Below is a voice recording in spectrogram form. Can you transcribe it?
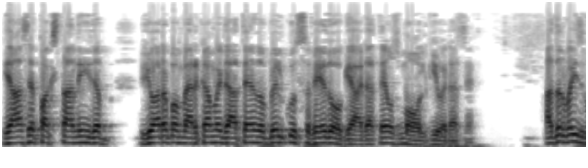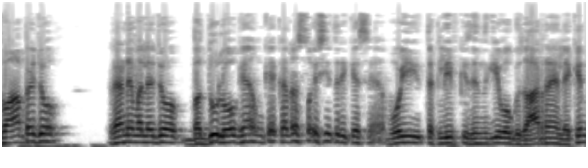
یہاں سے پاکستانی جب یورپ، امریکہ میں جاتے ہیں تو بالکل سفید ہو کے آ جاتے ہیں اس ماحول کی وجہ سے۔ ادروائز وہاں پہ جو رہنے والے جو بدو لوگ ہیں، ان کے قرض تو اسی طریقے سے ہیں۔ وہی تکلیف کی زندگی وہ گزار رہے ہیں، لیکن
